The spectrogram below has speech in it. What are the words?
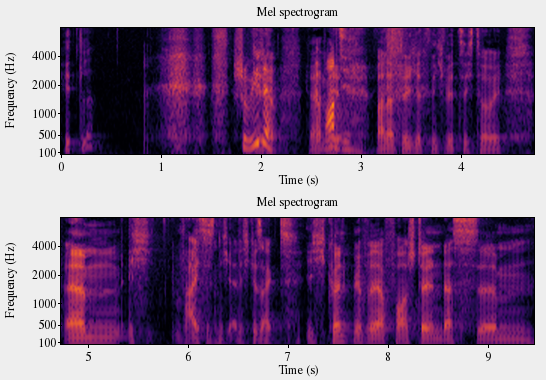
Hitler? Schon wieder? Ja, Ja, ja, nee, Wahnsinn. war natürlich jetzt nicht witzig, Tori. Ähm, ich weiß es nicht, ehrlich gesagt. Ich könnte mir vorstellen, dass ähm,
